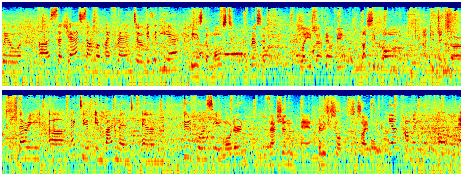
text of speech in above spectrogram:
will uh, suggest some of my friends to visit here. It is the most impressive place I've ever been. Classical architecture. Very uh, active environment and beautiful scene. Modern, fashion, and really so- sociable. Here common uh,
